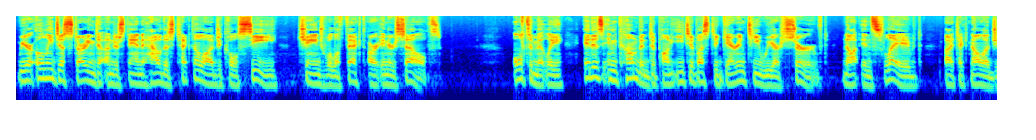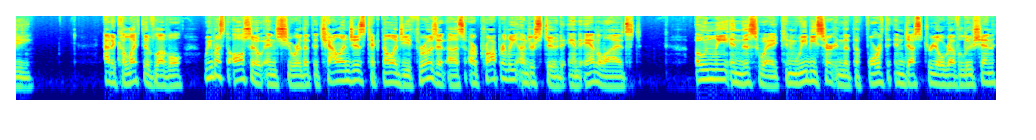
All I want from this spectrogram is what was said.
we are only just starting to understand how this technological sea change will affect our inner selves. Ultimately, it is incumbent upon each of us to guarantee we are served, not enslaved, by technology. At a collective level, we must also ensure that the challenges technology throws at us are properly understood and analyzed. Only in this way can we be certain that the fourth industrial revolution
